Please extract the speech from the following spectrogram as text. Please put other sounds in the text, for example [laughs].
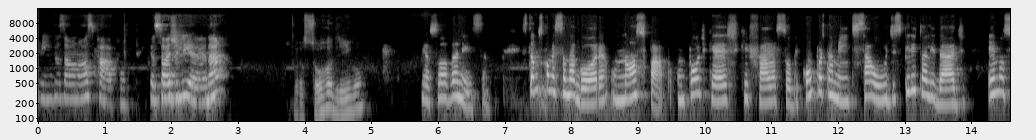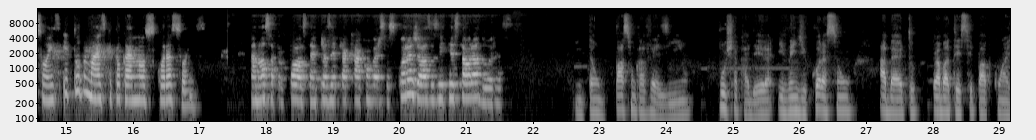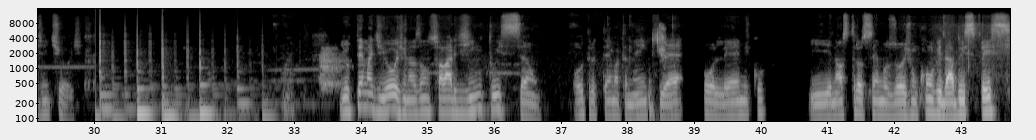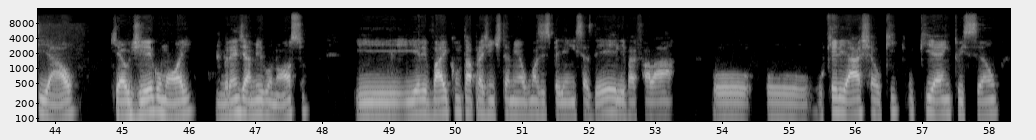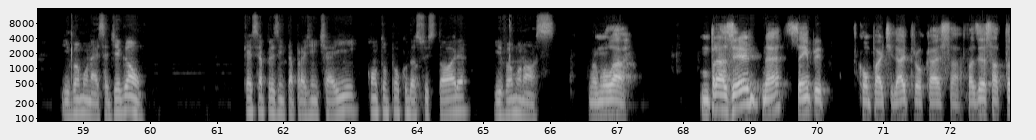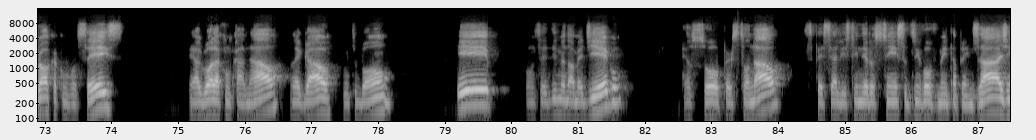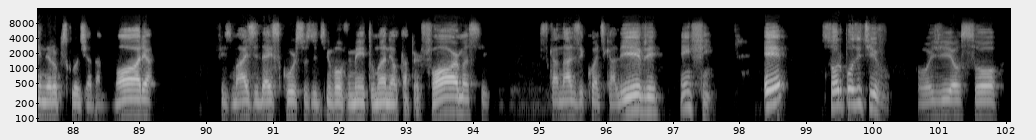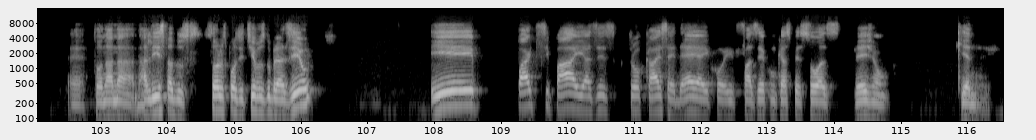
bem-vindos ao nosso papo. Eu sou a Juliana. Eu sou o Rodrigo. Eu sou a Vanessa. Estamos começando agora o nosso papo, um podcast que fala sobre comportamento, saúde, espiritualidade, emoções e tudo mais que tocar nos nossos corações. A nossa proposta é trazer para cá conversas corajosas e restauradoras. Então, passa um cafezinho, puxa a cadeira e vem de coração aberto para bater esse papo com a gente hoje. E o tema de hoje nós vamos falar de intuição, outro tema também que é polêmico. E nós trouxemos hoje um convidado especial, que é o Diego Moi, um grande amigo nosso. E, e ele vai contar para a gente também algumas experiências dele, vai falar o, o, o que ele acha, o que, o que é intuição. E vamos nessa. Diegão, quer se apresentar para a gente aí? Conta um pouco da sua história e vamos nós. Vamos lá. Um prazer, né? Sempre compartilhar e trocar essa, fazer essa troca com vocês. E agora com o canal, legal, muito bom. E, como você disse, meu nome é Diego, eu sou personal, especialista em neurociência, desenvolvimento e aprendizagem, neuropsicologia da memória. Fiz mais de 10 cursos de desenvolvimento humano e alta performance, psicanálise quântica livre, enfim. E soro positivo. Hoje eu sou, estou é, na, na, na lista dos soros positivos do Brasil e participar e às vezes trocar essa ideia e fazer com que as pessoas vejam que,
